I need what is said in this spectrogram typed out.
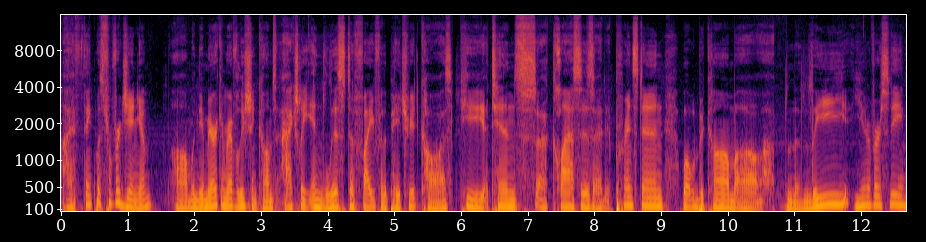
I think was from Virginia. Um, when the American Revolution comes, actually enlists to fight for the patriot cause. He attends uh, classes at Princeton, what would become uh, Lee University,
